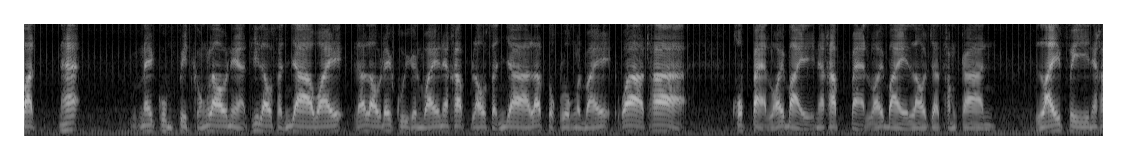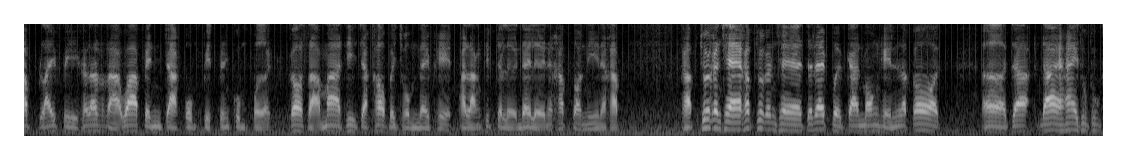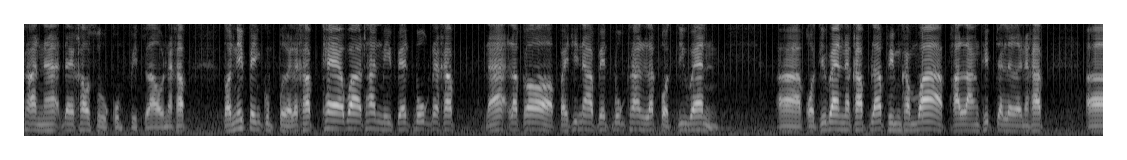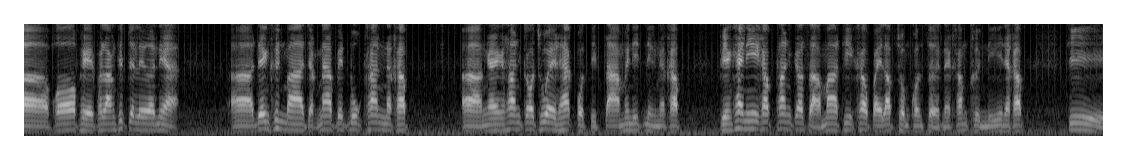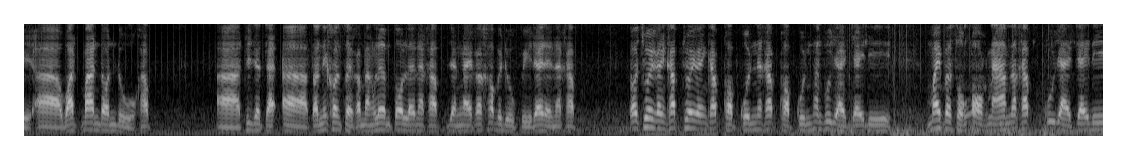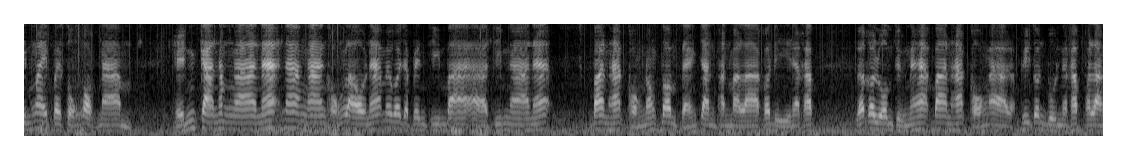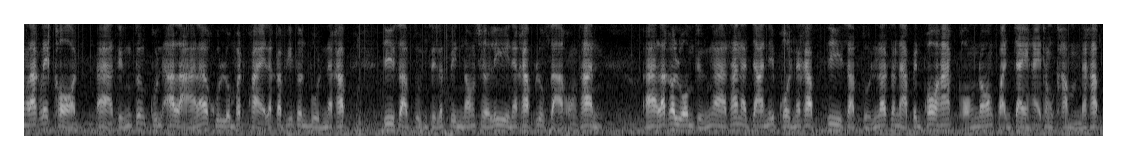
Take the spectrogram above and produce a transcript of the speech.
บัตรนะฮะในกลุ่มปิดของเราเนี่ยที่เราสัญญาไว้แล้วเราได้คุยกันไว้นะครับ เราสัญญาและตกลงกันไว้ว่าถ้าครบ 800 ใบนะครับ 800 ใบเราจะทำการ ไลฟ์ฟรีนะครับไลฟ์ฟรีเขาลักษณะว่าเป็นจากกลุ่มปิดเป็นกลุ่มเปิด ก็สามารถที่จะเข้าไปชมในเพจพลังทิพย์เจริญได้เลยนะครับ ตอนนี้นะครับครับช่วยกันแชร์ครับช่วยกันแชร์จะได้เปิดการมองเห็นแล้วก็เออจะได้ให้ทุกๆทท่านนะฮะได้เข้าสู่กลุ่มปิดเรานะครับ ตอนนี้เป็นกลุ่มเปิดแล้วครับ แค่ว่าท่านมี Facebook นะครับนะแล้วก็ไปที่หน้า Facebook ท่านแล้วกดที่แว่นอ่ากดที่แว่นนะครับ แล้วพิมพ์คำว่าพลังทิพย์เจริญนะครับเอ่อพอเพจพลังทิพย์เจริญเนี่ย เด้งขึ้นมาจากหน้า Facebook ท่านนะครับอ่าไงท่านก็ช่วยนะกดติดตามให้นิดนึงนะครับ เพียงแค่นี้ครับท่านก็สามารถที่เข้าไปรับชมคอนเสิร์ตในค่ำคืนนี้นะครับ ที่วัดบ้านดอนดูครับที่จะจัดตอนนี้คอนเสิร์ตกำลังเริ่มต้นแล้วนะครับ ยังไงก็เข้าไปดูฟรีได้เลยนะครับ ก็ช่วยกันครับช่วยกันครับขอบคุณนะครับ ขอบคุณท่านผู้ใหญ่ใจดี ไม่ประสงค์ออกนามนะครับ ผู้ใหญ่ใจดีไม่ประสงค์ออกนาม เห็นการทำงานนะหน้างานของเรานะ ไม่ว่าจะเป็นทีมบาทีมงานนะ บ้านฮักของน้องต้อมแสงจันทร์พันมาลาก็ดีนะครับ แล้วก็รวมถึงนะฮะบ้านฮักของอพี่ต้นบุญนะครับ พลังรักเลคคอร์ดถึงต้นคุณอาหลาแล้วก็คุณลมพัดไผ่แล้วก็พี่ต้นบุญนะครับ ที่สับสนศิลปินน้องเชอรี่นะครับ ลูกสาวของท่านแล้วก็รวมถึงท่านอาจารย์นิพนธ์นะครับ ที่สับสนลักษณะเป็นพ่อฮักของน้องขวัญใจหายทองคำนะครับ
